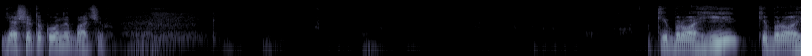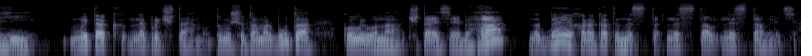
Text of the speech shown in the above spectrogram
я ще такого не бачив. Кіброгі, кіброгі. Ми так не прочитаємо, тому що та марбута, коли вона читається як га, над нею харакати не, ста- не, став, не ставляться.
